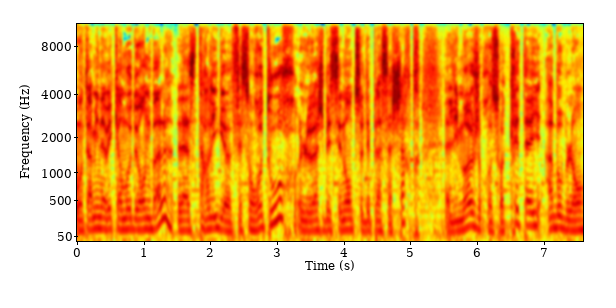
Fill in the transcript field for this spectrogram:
On termine avec un mot de handball. La Star League fait son retour. Le HBC Nantes se déplace à Chartres. Limoges reçoit Créteil à Beaublanc.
